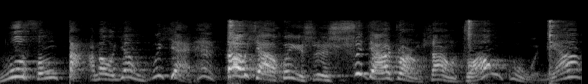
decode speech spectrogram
武松大闹阳谷县，到下回是石家庄上庄姑娘。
